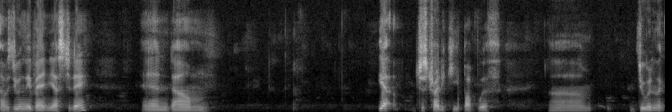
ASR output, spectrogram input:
I was doing the event yesterday, and um, yeah, just try to keep up with um, doing the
